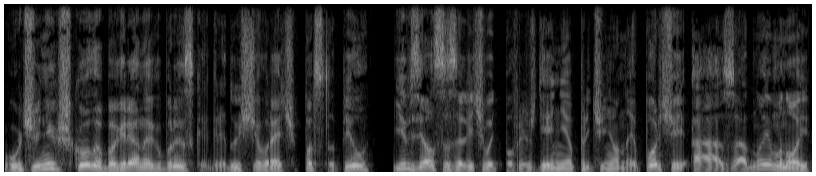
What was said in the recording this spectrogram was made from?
Ученик школы багряных брызг, грядущий врач, подступил и взялся залечивать повреждения, причиненные порчей, а заодно и мной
